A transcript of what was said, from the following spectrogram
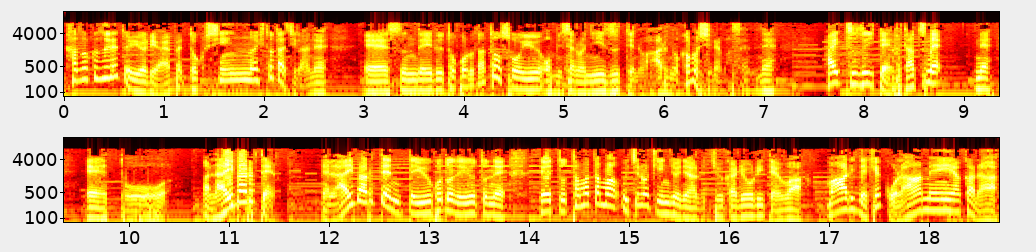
家族連れというよりはやっぱり独身の人たちがね、えー、住んでいるところだとそういうお店のニーズっていうのはあるのかもしれませんね。はい、続いて二つ目。ね、えっ、と、まあ、ライバル店。ライバル店っていうことで言うとね、えっ、ー、と、たまたまうちの近所にある中華料理店は、周りで結構ラーメン屋から、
